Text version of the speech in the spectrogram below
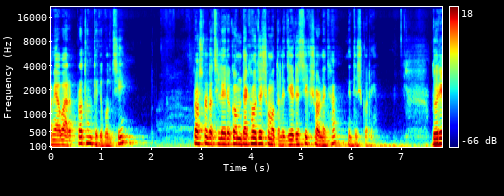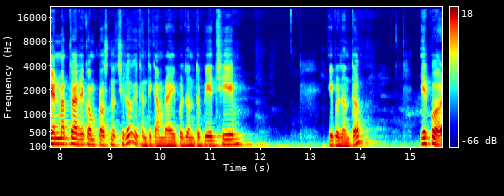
আমি আবার প্রথম থেকে বলছি, প্রশ্নটা ছিল এরকম দেখাও যে সমতলে জিওডেসিক সরলেখা নির্দেশ করে। দরিয়ান মাত্রার এরকম প্রশ্ন ছিল, এখান থেকে আমরা এই পর্যন্ত পেয়েছি। এই পর্যন্ত। এরপর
